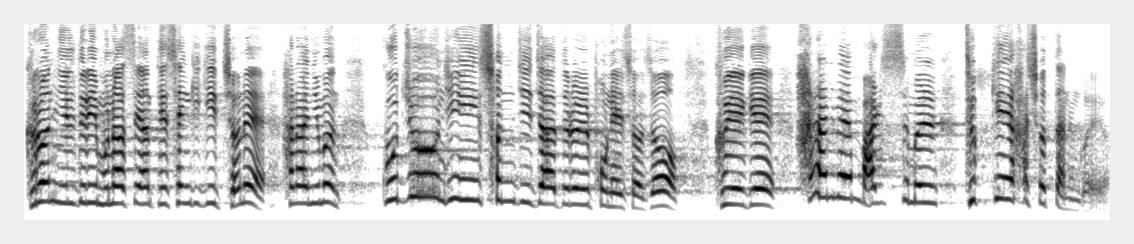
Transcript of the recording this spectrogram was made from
그런 일들이 문하세한테 생기기 전에 하나님은 꾸준히 선지자들을 보내셔서 그에게 하나님의 말씀을 듣게 하셨다는 거예요.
